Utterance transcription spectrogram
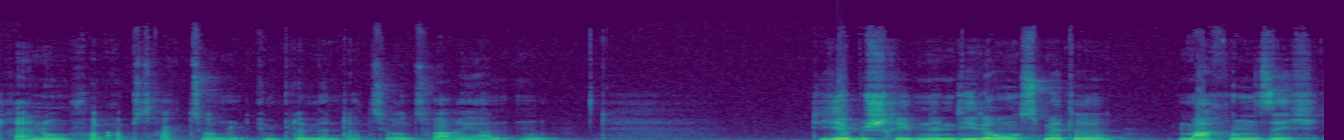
Trennung von Abstraktion und Implementationsvarianten. Die hier beschriebenen Gliederungsmittel machen sich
